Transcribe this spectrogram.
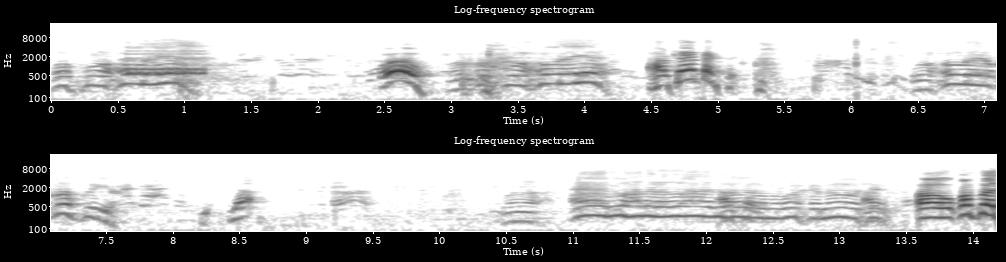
dalla wow xuuraya halkee tagtay waa xuuraya qofkaya ya wala aad u hadal ado aad u hadal mar warka noo sheeg oo qof baa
